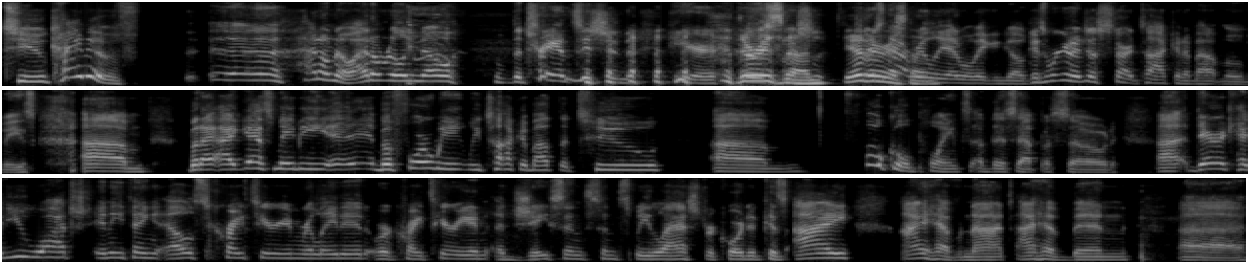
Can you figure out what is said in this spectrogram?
to kind of, uh, I don't know. I don't really know the transition here. There is none. Yeah, there there's is not none. really anywhere we can go because we're gonna just start talking about movies. Um, but I, I guess maybe uh, before we we talk about the two um focal points of this episode. Uh derrick have you watched anything else criterion related or criterion adjacent since we last recorded? Because i i have not. I have been uh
